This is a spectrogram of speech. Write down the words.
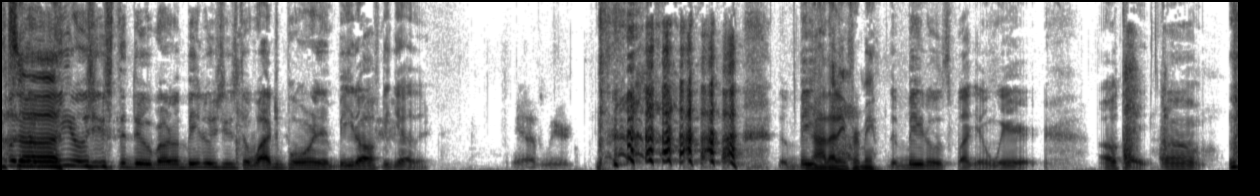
pizza." Beatles used to do, bro. The Beatles used to watch porn and beat off together. yeah, that's weird. The Beatles, Nah, that ain't for me. The Beatles fucking weird. Okay. Um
